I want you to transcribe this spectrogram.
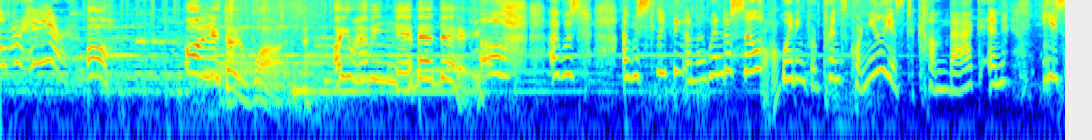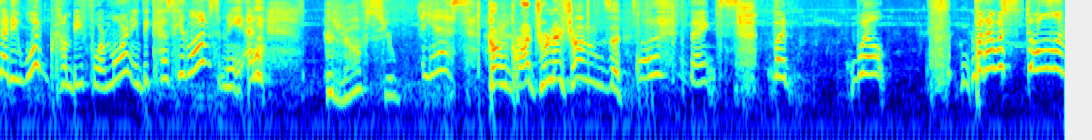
over here. Oh, oh, little one. Are you having a bad day? Oh, I was I was sleeping on my windowsill, waiting for Prince Cornelius to come back, and he said he would come before morning because he loves me. And He loves you. yes, Congratulations! oh, thanks. But well, but I was stolen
